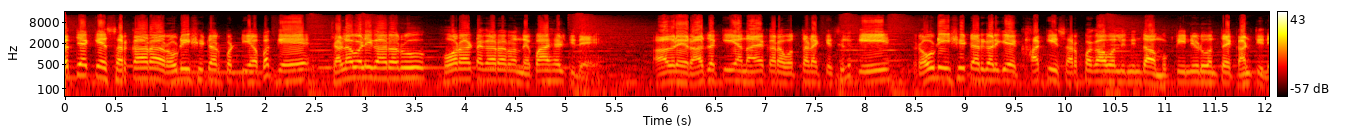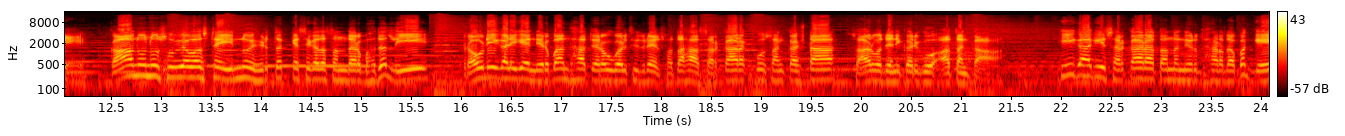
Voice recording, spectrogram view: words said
ಸದ್ಯಕ್ಕೆ ಸರ್ಕಾರ ರೌಡಿ ಶೀಟರ್ ಪಟ್ಟಿಯ ಬಗ್ಗೆ ಚಳವಳಿಗಾರರು ಹೋರಾಟಗಾರರ ನೆಪ ಹೇಳ್ತಿದೆ. ಆದರೆ ರಾಜಕೀಯ ನಾಯಕರ ಒತ್ತಡಕ್ಕೆ ಸಿಲುಕಿ ರೌಡಿ ಶೀಟರ್ಗಳಿಗೆ ಖಾಕಿ ಸರ್ಪಗಾವಲಿನಿಂದ ಮುಕ್ತಿ ನೀಡುವಂತೆ ಕಾಣ್ತಿದೆ. ಕಾನೂನು ಸುವ್ಯವಸ್ಥೆ ಇನ್ನೂ ಹಿಡಿತಕ್ಕೆ ಸಿಗದ ಸಂದರ್ಭದಲ್ಲಿ ರೌಡಿಗಳಿಗೆ ನಿರ್ಬಂಧ ತೆರವುಗೊಳಿಸಿದರೆ ಸ್ವತಃ ಸರ್ಕಾರಕ್ಕೂ ಸಂಕಷ್ಟ, ಸಾರ್ವಜನಿಕರಿಗೂ ಆತಂಕ. ಹೀಗಾಗಿ ಸರ್ಕಾರ ತನ್ನ ನಿರ್ಧಾರದ ಬಗ್ಗೆ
